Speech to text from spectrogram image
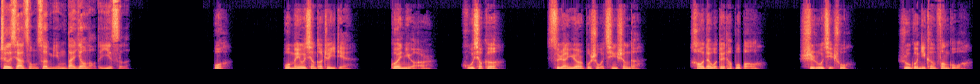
这下总算明白药老的意思了。我，我没有想到这一点。乖女儿，胡小哥，虽然月儿不是我亲生的，好歹我对她不薄，视如己出。如果你肯放过我，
